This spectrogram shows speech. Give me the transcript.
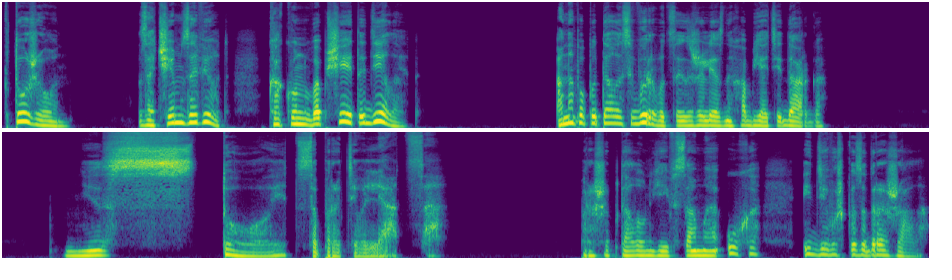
Кто же он? Зачем зовет? Как он вообще это делает? Она попыталась вырваться из железных объятий Дарга. Не стоит сопротивляться, прошептал он ей в самое ухо, и девушка задрожала.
